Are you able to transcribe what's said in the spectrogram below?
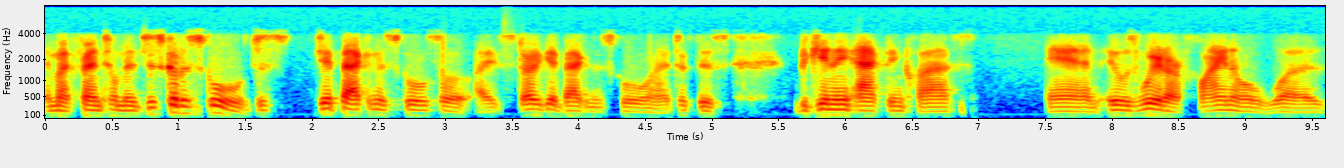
and my friend told me just go to school, just get back into school. So I started getting back into school, and I took this beginning acting class, and it was weird. Our final was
